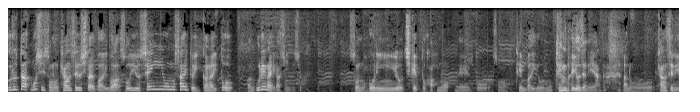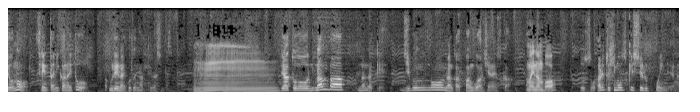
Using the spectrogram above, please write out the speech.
売るた、もしそのキャンセルしたい場合は、そういう専用のサイト行かないと、あの売れないらしいんですよ。その五輪用チケットはの、えっ、と、その転売用の、転売用じゃねえや、あの、キャンセル用のセンターに行かないと売れないことになってるらしいです。うーん。で、あと、ナンバー、なんだっけ、自分のなんか番号あるじゃないですか。マイナンバー？そうそう。あれと紐付けしてるっぽいんだよね。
